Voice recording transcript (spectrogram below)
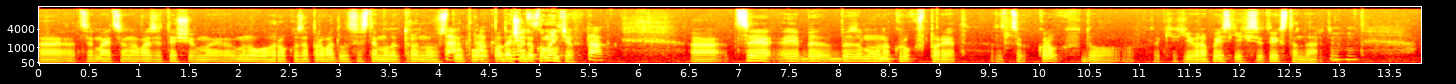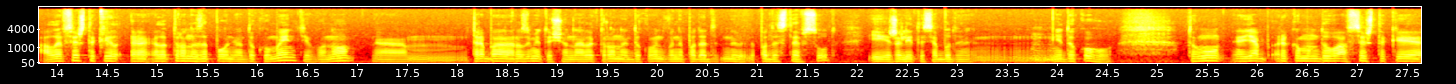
е, це мається на увазі те, що ми минулого року запровадили систему електронного вступу так, подачі документів. Так. Е, Це бе- безумовно крок вперед. Це крок до таких європейських світових стандартів. Мгм. Але все ж таки е, електронне заповнення документів, воно ем, треба розуміти, що на електронний документ ви не подасте в суд і жалітися буде ні до кого. Тому е, я б рекомендував все ж таки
